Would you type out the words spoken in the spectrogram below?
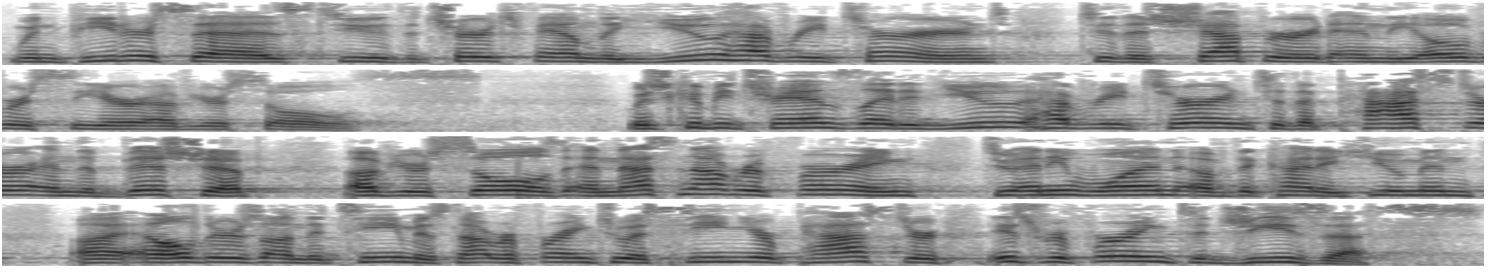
when Peter says to the church family, You have returned to the shepherd and the overseer of your souls which could be translated, you have returned to the pastor and the bishop of your souls. And that's not referring to any one of the kind of human uh, elders on the team. It's not referring to a senior pastor. It's referring to Jesus.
